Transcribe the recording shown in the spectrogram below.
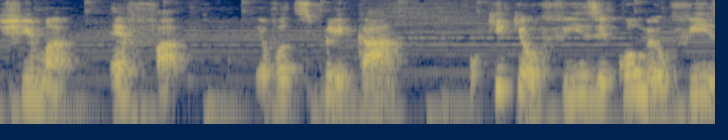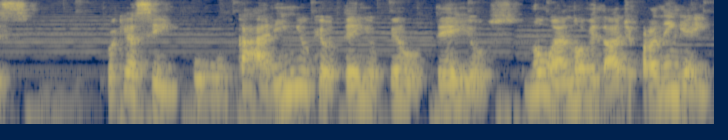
Shima, é fato. Eu vou te explicar o que, que eu fiz e como eu fiz, porque assim, o carinho que eu tenho pelo Tails não é novidade para ninguém.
